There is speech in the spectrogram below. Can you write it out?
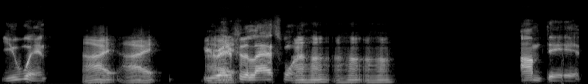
you win. all right, all right. You All ready right. for the last one? Uh-huh. Uh-huh. Uh-huh. I'm dead.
